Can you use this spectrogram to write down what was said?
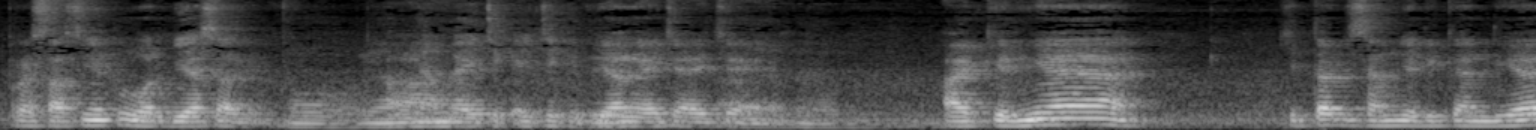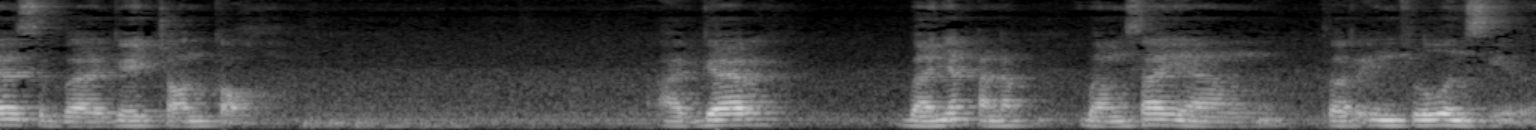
prestasinya itu luar biasa gitu Oh, yang Ah. yang nggak ecek-ecek gitu Yang ya? nggak ecek-ecek. Oh, benar. akhirnya kita bisa menjadikan dia sebagai contoh agar banyak anak bangsa yang terinfluence gitu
